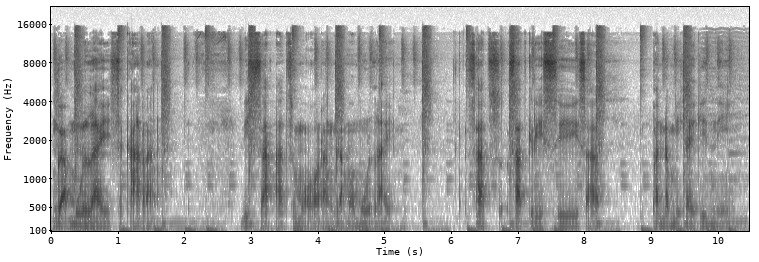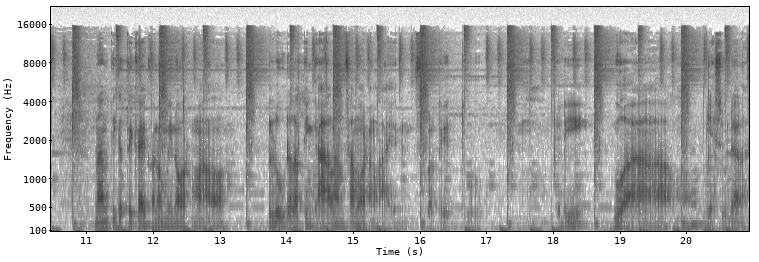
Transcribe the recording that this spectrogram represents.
nggak mulai sekarang di saat semua orang nggak mau mulai saat saat krisis saat pandemi kayak gini nanti ketika ekonomi normal lu udah ketinggalan sama orang lain seperti itu. Jadi gua ya sudahlah.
